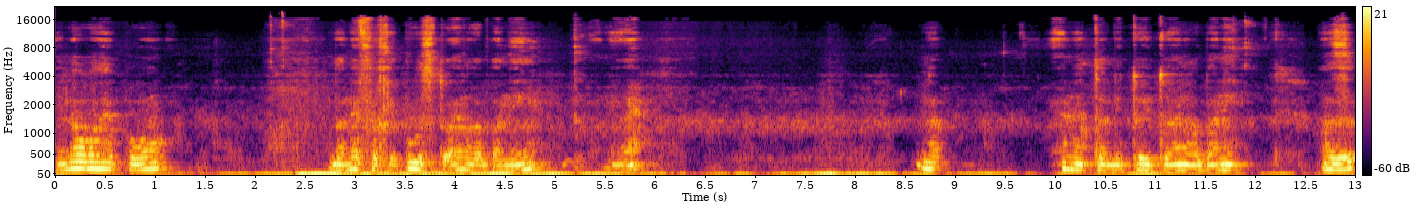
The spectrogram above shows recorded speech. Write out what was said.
אני לא רואה פה בנפח חיפוש טוען רבני. לא. אין את הביטוי טוען רבני. אז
